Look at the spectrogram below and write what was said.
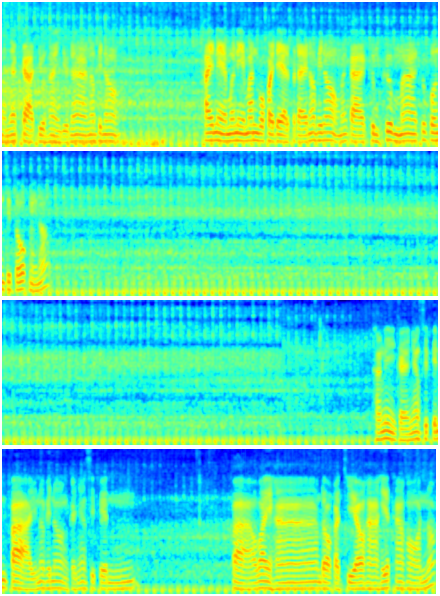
บรรยากาศอยู่ให้อยู่หน้าเนาะพี่น้องใครแน่มื้อนี้มันบ่ค่อยแดดปานใดเนาะพี่น้องมันก็ครึมๆมาคือฝนสิตกนี่เนาะางนี้ก็ยังสิเป็นป่าอยู่เนาะพี่น้องก็ยังสิเป็นป่าไว้หาดอกกระเจียวหาเฮ็ดหาหอนเนาะ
